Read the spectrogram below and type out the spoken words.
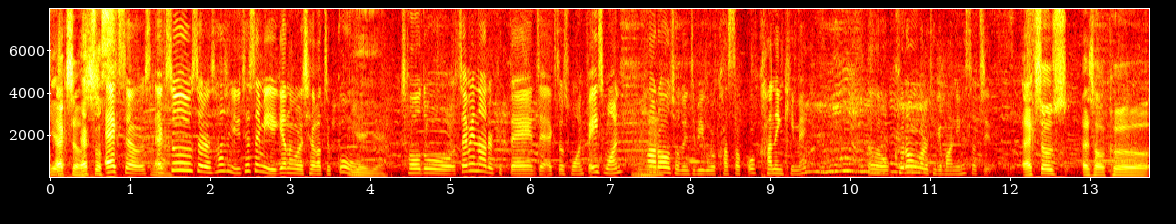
예, 엑소스. 엑소스. 엑소스 예. 엑소스를 사실 유태 쌤이 얘기하는 걸 제가 듣고 예, 예. 저도 세미나를 그때 이제 엑소스 1 페이스 1 하러 저도 이제 미국을 갔었고 가는 김에 그래서 그런 거를 되게 많이 했었지. EXOS에서 그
